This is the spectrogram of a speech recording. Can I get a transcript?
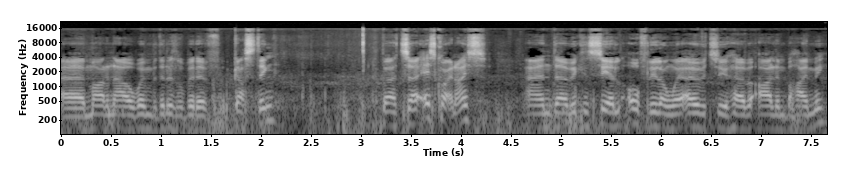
uh, mile an hour wind with a little bit of gusting. But uh, it's quite nice, and uh, we can see an awfully long way over to Herbert Island behind me.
